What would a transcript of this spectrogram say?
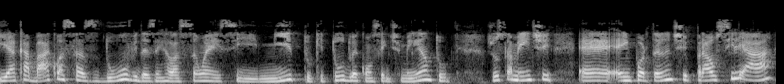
E acabar com essas dúvidas em relação a esse mito que tudo é consentimento, justamente é, é importante para auxiliar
